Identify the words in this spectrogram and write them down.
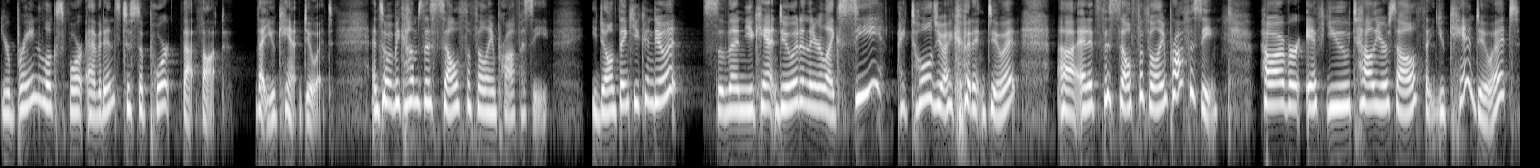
Your brain looks for evidence to support that thought that you can't do it. And so it becomes this self fulfilling prophecy. You don't think you can do it, so then you can't do it. And then you're like, see, I told you I couldn't do it. Uh, and it's this self fulfilling prophecy. However, if you tell yourself that you can do it,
